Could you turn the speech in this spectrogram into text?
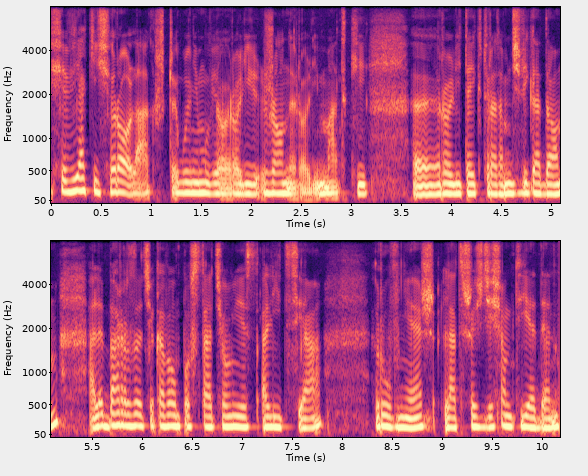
się w jakichś rolach, szczególnie mówię o roli żony, roli matki, e, roli tej, która tam dźwiga dom, ale bardzo ciekawą postacią jest Alicja, również lat 61.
